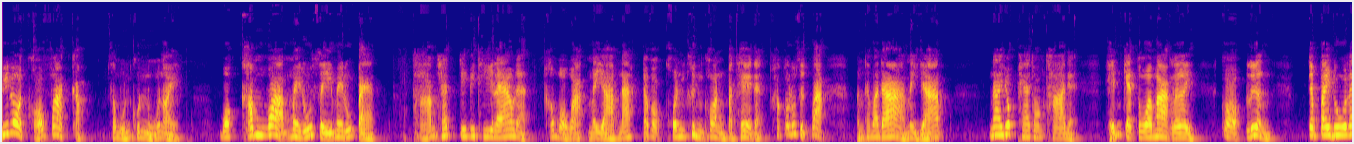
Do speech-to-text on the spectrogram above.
วิโรธขอฟาดกับสมุนคุณหนูหน่อย บอกคำว่าไม่รู้สี่ไม่รู้แปดถามแชท GPT แล้วเนี่ยเขาบอกว่าไม่หยาบนะ แล้วก็คนขึ้นค่อนประเทศเนี่ยเขาก็รู้สึกว่ามันธรรมดาไม่หยาบ นายกแพทองทาเนี่ย เห็นแก่ตัวมากเลย ก็เรื่อง จะไปดูแล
